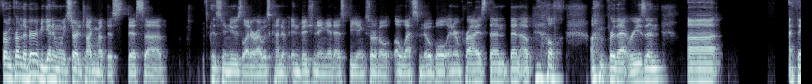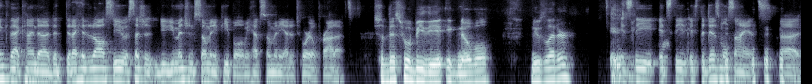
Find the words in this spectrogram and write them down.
from from the very beginning when we started talking about this this uh, this new newsletter, I was kind of envisioning it as being sort of a, a less noble enterprise than than uphill um, for that reason. Uh, I think that kind of did, did I hit it all, Steve? It was such a you, you mentioned so many people and we have so many editorial products. So this will be the ignoble newsletter. It's the it's the it's the dismal science. Uh,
